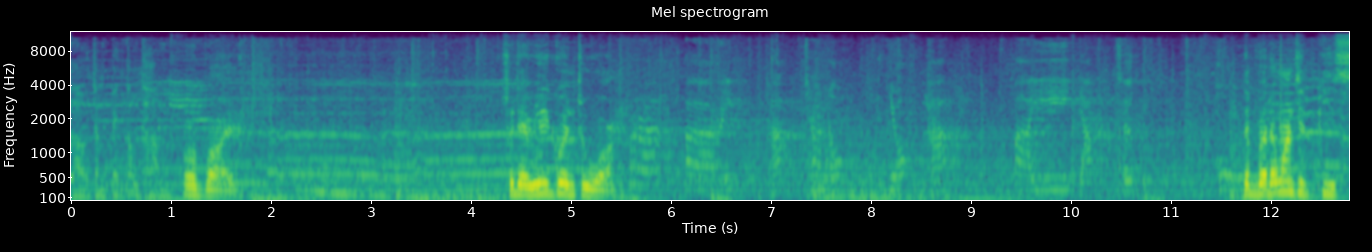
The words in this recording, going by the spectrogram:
เราจำเป็นต้องท Oh boy. So they're really going to war. พระอริธชนกยกทัพไปจับศึก The brother wanted peace.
